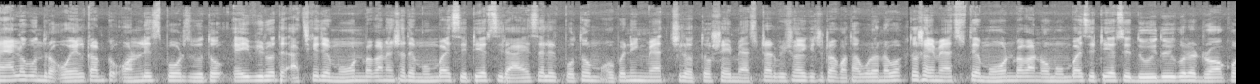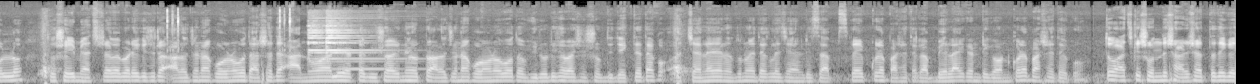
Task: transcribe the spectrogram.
হ্যালো বন্ধুরা, ওয়েলকাম টু অনলি স্পোর্টস তো এই ভিডিওতে আজকে যে মোহনবাগানের সাথে মুম্বাই সিটিএফসির আইএসএল এর প্রথম ওপেনিং ম্যাচ ছিল, তো সেই ম্যাচটার বিষয়ে কিছুটা কথা বলে নেব। তো সেই ম্যাচটিতে মোহনবাগান ও মুম্বাই সিটিএফসি দুই দুই গোলে ড্র করল, তো সেই ম্যাচটার ব্যাপারে কিছুটা আলোচনা করে নেব। তার সাথে আনোয়ালি একটা বিষয় নিয়ে একটু আলোচনা করে নেব। তো ভিডিওটি সবাই শেষ অবধি দেখতে থাকো আর চ্যানেলে নতুন হয়ে থাকলে চ্যানেলটি সাবস্ক্রাইব করে পাশে থাকা বেল আইকনটিকে অন করে পাশে থেকো। তো আজকে সন্ধ্যে সাড়ে সাতটা থেকে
